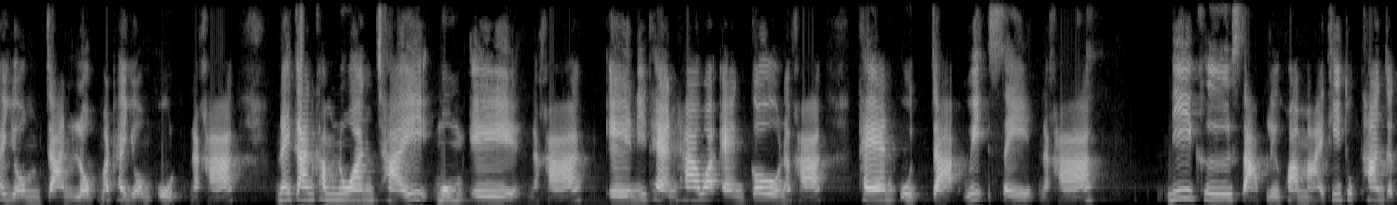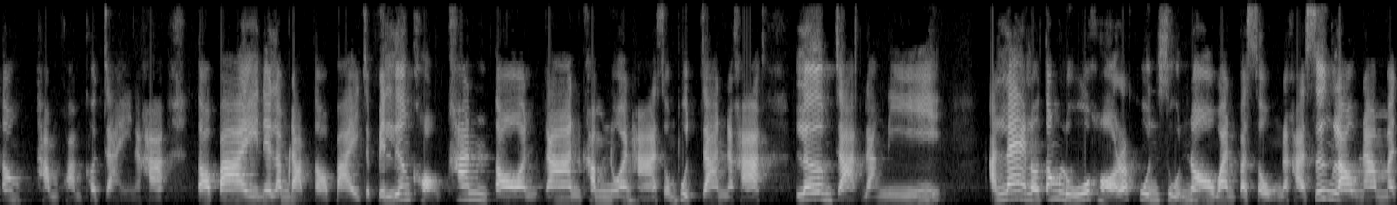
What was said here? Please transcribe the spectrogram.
ธยมจันลบมัธยมอุดนะคะ ในการคำนวณใช้มุม A นะคะ A นี้แทนท่าว่า angle นะคะ แทนอุจจวิเศษนะคะ นี่คือศัพท์หรือความหมายที่ทุกท่านจะต้องทำความเข้าใจนะคะ ต่อไปในลำดับต่อไปจะเป็นเรื่องของขั้นตอนการคำนวณหาสมผุดจันทร์นะคะ เริ่มจากดังนี้ อันแรกเราต้องรู้หอระคุณศูนย์นวันประสงค์นะคะ ซึ่งเรานำมา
